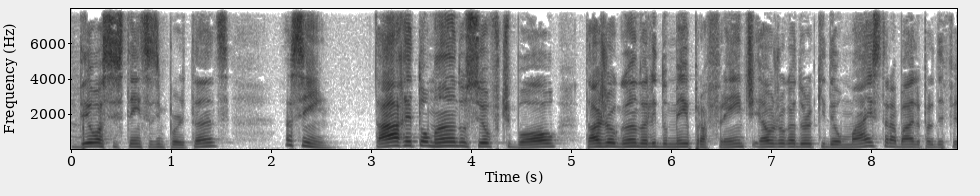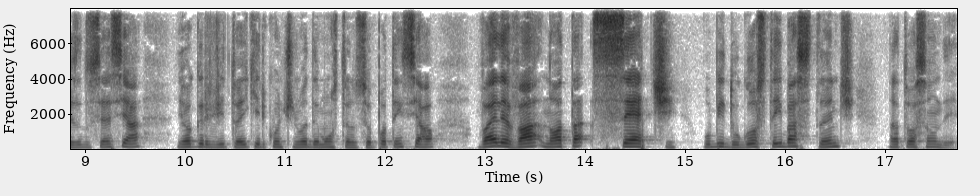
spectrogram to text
deu assistências importantes. Assim, tá retomando o seu futebol, tá jogando ali do meio para frente, é o jogador que deu mais trabalho para a defesa do CSA. Eu acredito aí que ele continua demonstrando seu potencial. Vai levar nota 7. O Bidu, gostei bastante da atuação dele.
